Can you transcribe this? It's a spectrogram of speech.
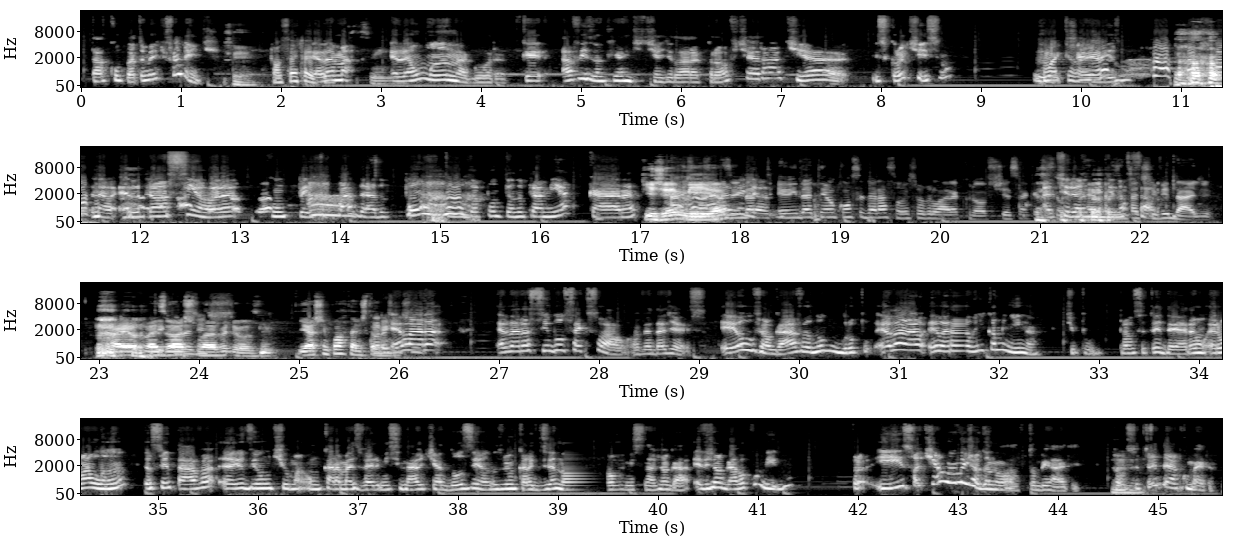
tá completamente diferente. Sim. Com certeza. Ela é, Sim. ela é humana agora, porque a visão que a gente tinha de Lara Croft era uma tia escrotíssima. Uma vi que ela é mesmo. Não, ela era uma senhora com o peito quadrado, pontudo, apontando pra minha cara. Que gemia. Mas eu ainda, eu ainda tenho considerações sobre Lara Croft, essa questão Atirando de no representatividade. Ah, eu- mas E eu acho gente- maravilhoso. E acho importante também. gente- Ela era, ela era símbolo sexual, a verdade é essa. Eu jogava num grupo. Eu era, eu era a única menina. Tipo, pra você ter ideia, era, um- era uma lã, eu sentava, aí eu vi um, tio, uma- um cara mais velho me ensinar, eu tinha 12 anos, vi um cara de 19 me ensinar a jogar. Ele jogava comigo. pra- e só tinha homem jogando lá, Tomb Raider. Pra Uhum. você ter ideia como era.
